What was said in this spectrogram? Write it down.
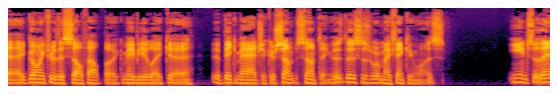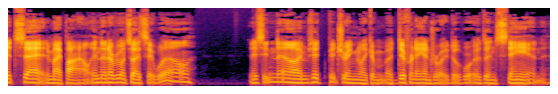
uh, going through this self-help book, maybe like uh, a big magic or some something. This, this is what my thinking was. And so that sat in my pile. And then every once in a while I'd say, well, they said, no, I'm picturing like a, a different android than Stan.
